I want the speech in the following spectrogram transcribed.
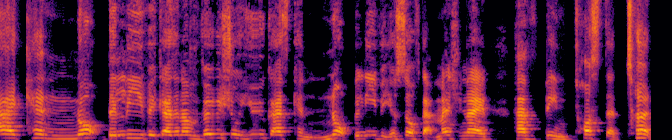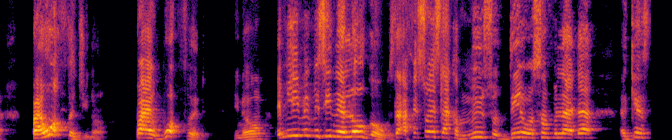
I cannot believe it, guys, and I'm very sure you guys cannot believe it yourself that Manchester United have been tossed and turned by Watford, you know, by Watford, you know. If you even seen their logo, that I so it's like a moose or deer or something like that against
